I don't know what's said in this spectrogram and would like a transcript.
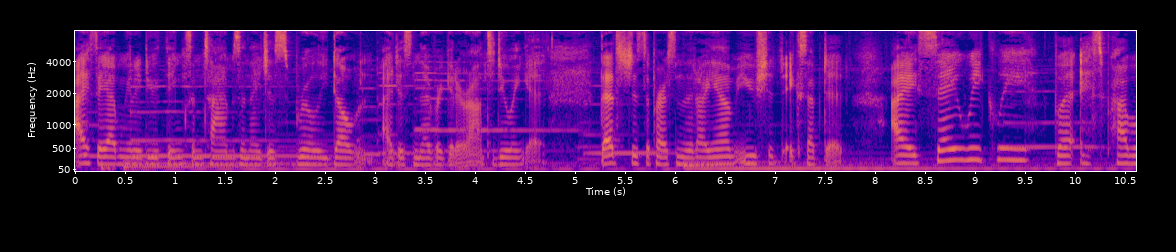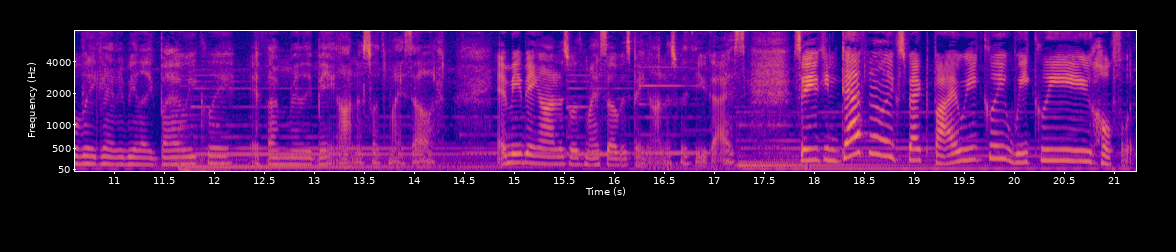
I say i'm going to do things sometimes and i just really don't. I just never get around to doing it. That's just the person that i am. You should accept it. I say weekly but it's probably going to be like bi-weekly if i'm really being honest with myself. And me being honest with myself is being honest with you guys. So you can definitely expect bi-weekly weekly hopefully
